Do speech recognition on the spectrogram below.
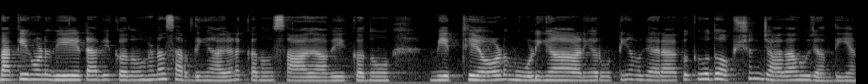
ਬਾਕੀ ਹੁਣ ਵੇਟ ਆ ਵੀ ਕਦੋਂ ਹਨਾ ਸਰਦੀਆਂ ਆ ਜਾਣ, ਕਦੋਂ ਸਾਗ ਆਵੇ, ਕਦੋਂ ਮੇਥੇ ਆਉਣ, ਮੂਲੀਆਂ ਵਾਲੀਆਂ ਰੋਟੀਆਂ ਵਗੈਰਾ, ਕਿਉਂਕਿ ਉਦੋਂ ਆਪਸ਼ਨ ਜ਼ਿਆਦਾ ਹੋ ਜਾਂਦੀ ਆ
